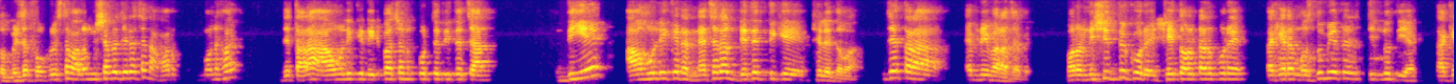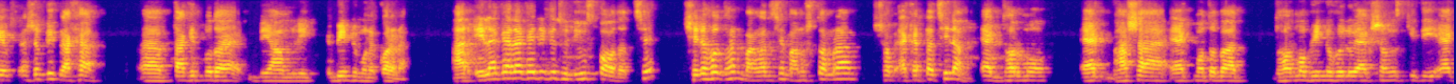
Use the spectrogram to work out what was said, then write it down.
তো মির্জা ফখরুল ইসলাম আলম হিসাবে যেটা চান আমার মনে হয় যে তারা আওয়ামী লীগকে নির্বাচন করতে দিতে চান দিয়ে আওয়ামী লীগকে একটা ন্যাচারাল ডেথের দিকে ঠেলে দেওয়া যে তারা এমনি মারা যাবে। বরং নিষিদ্ধ করে সেই দলটার উপরে তাকে একটা মজলুমিয়তের চিহ্ন দিয়ে তাকে প্রাসঙ্গিক আহ, তাগিদ বোধ হয় আওয়ামী লীগ বিএনপি মনে করে না। আর এলাকা এলাকায় যে কিছু নিউজ পাওয়া যাচ্ছে, সেটা হল ধরেন বাংলাদেশের মানুষ তো আমরা সব এক একটা ছিলাম। এক ধর্ম, এক ভাষা, এক মতবাদ, ধর্ম ভিন্ন হইলেও এক সংস্কৃতি, এক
